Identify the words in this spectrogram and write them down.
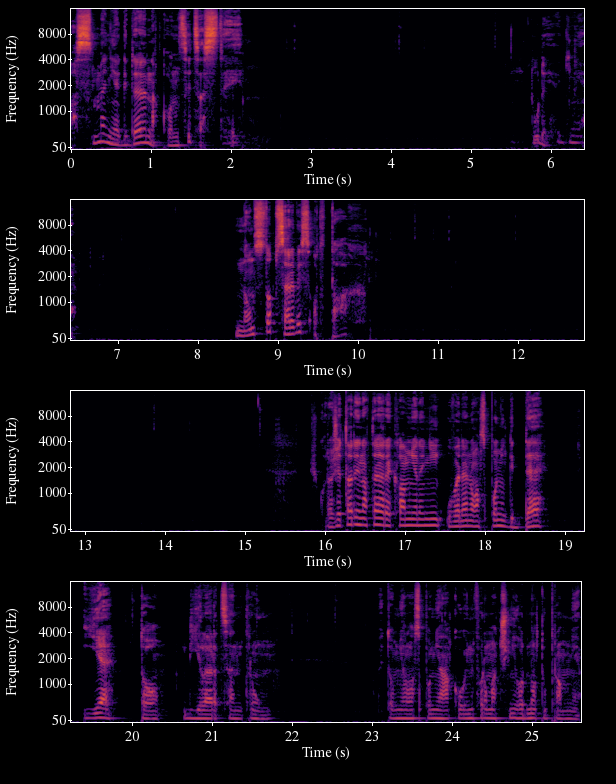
A jsme někde na konci cesty. Tudy jedině. Non-stop service odtah. Škoda, že tady na té reklamě není uvedeno aspoň kde je to dealer centrum. Aby to mělo aspoň nějakou informační hodnotu pro mě.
